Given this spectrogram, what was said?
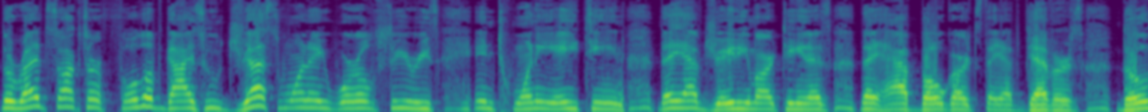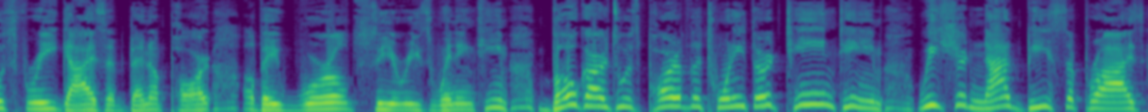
The Red Sox are full of guys who just won a World Series in 2018. They have JD Martinez, they have Bogaerts, they have Devers. Those three guys have been a part of a World Series winning team. Bogaerts was part of the 2013 team. We should not be surprised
